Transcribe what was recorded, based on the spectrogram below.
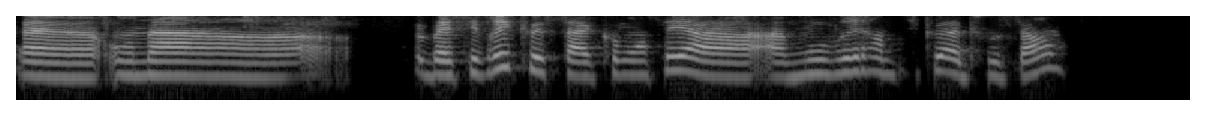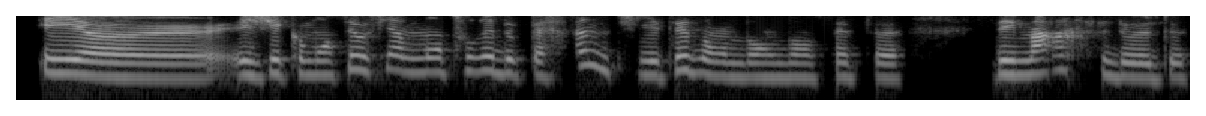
on a... Bah, c'est vrai que ça a commencé à, m'ouvrir un petit peu à tout ça. Et, j'ai commencé aussi à m'entourer de personnes qui étaient dans, cette démarche de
